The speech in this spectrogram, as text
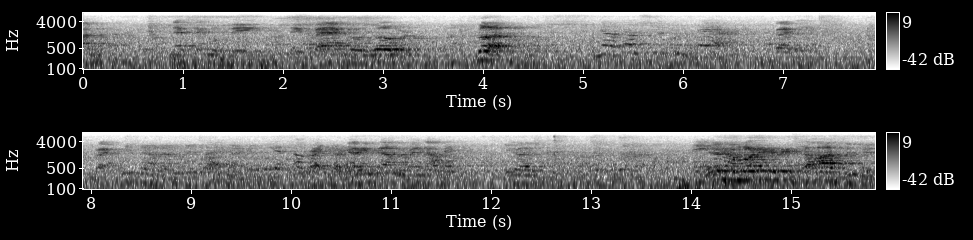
on. Next thing will be a bag goes over. Good. No, no, shoot who's there. Right. Right. He's down there. He's right. Yes, okay. right there. Yeah, he's down there right now. Okay. Because they're the one who released the hostages.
